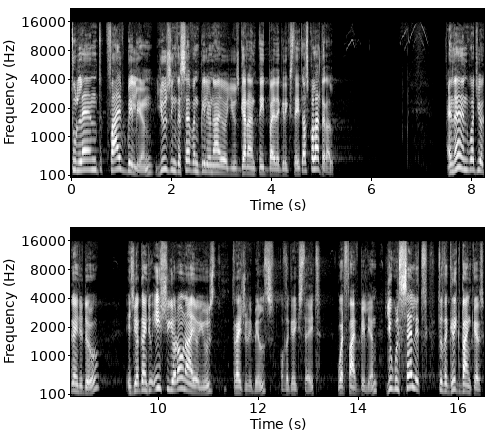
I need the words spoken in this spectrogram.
to lend 5 billion using the 7 billion IOUs guaranteed by the Greek state as collateral. And then what you're going to do is you're going to issue your own IOUs, treasury bills of the Greek state, worth 5 billion. You will sell it to the Greek bankers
